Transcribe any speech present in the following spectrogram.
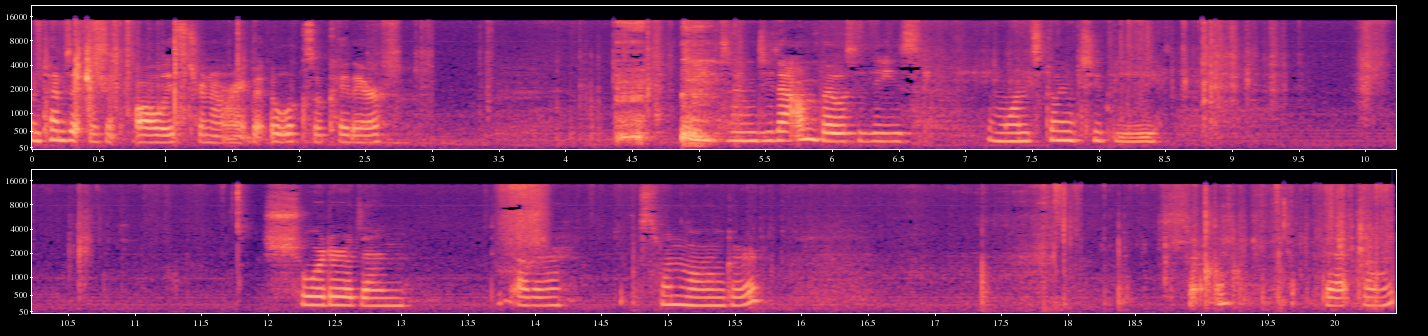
Sometimes it doesn't always turn out right, but it looks okay there. so I'm going to do that on both of these. And one's going to be shorter than the other. Do this one longer. So, that done.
